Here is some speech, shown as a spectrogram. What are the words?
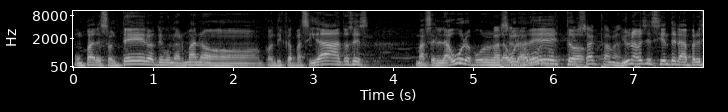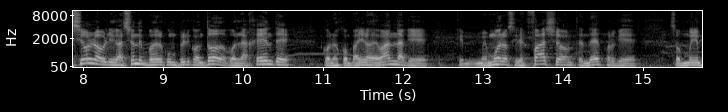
un padre soltero, tengo un hermano con discapacidad, entonces más el laburo, porque uno Más labura laburo, de esto. exactamente. Y uno a veces siente la presión, la obligación de poder cumplir con todo, con la gente, con los compañeros de banda, que, que me muero si les fallo, ¿entendés? Porque son muy,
